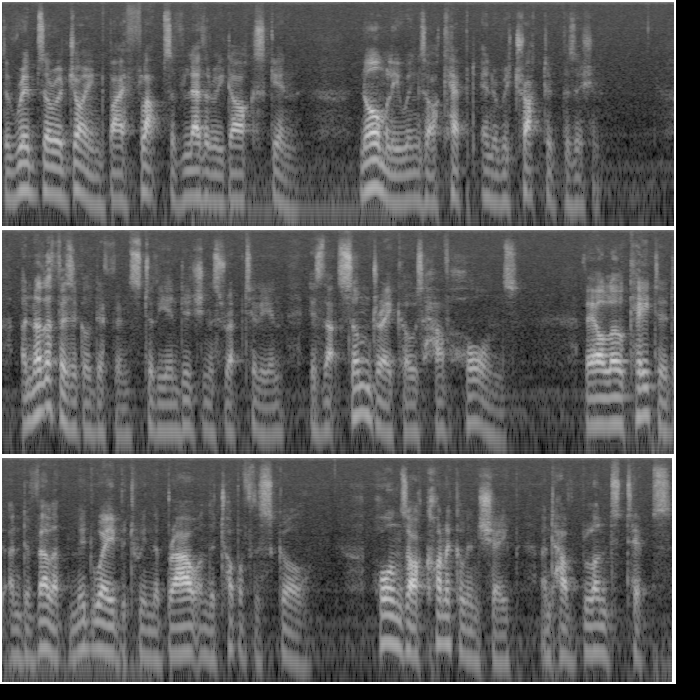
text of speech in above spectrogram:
The ribs are adjoined by flaps of leathery dark skin. Normally wings are kept in a retracted position. Another physical difference to the indigenous reptilian is that some Dracos have horns. They are located and develop midway between the brow and the top of the skull. Horns are conical in shape and have blunt tips.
